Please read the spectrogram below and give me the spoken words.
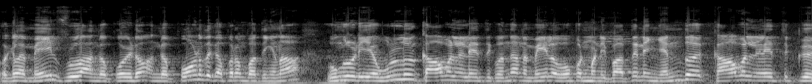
ஓகேங்களா மெயில் ஃபுல்லாக அங்கே போயிடும். அங்கே போனதுக்கப்புறம் பார்த்தீங்கன்னா உங்களுடைய உள்ளூர் காவல் நிலையத்துக்கு வந்து அந்த மெயிலை ஓப்பன் பண்ணி பார்த்து நீங்கள் எந்த காவல் நிலையத்துக்கு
